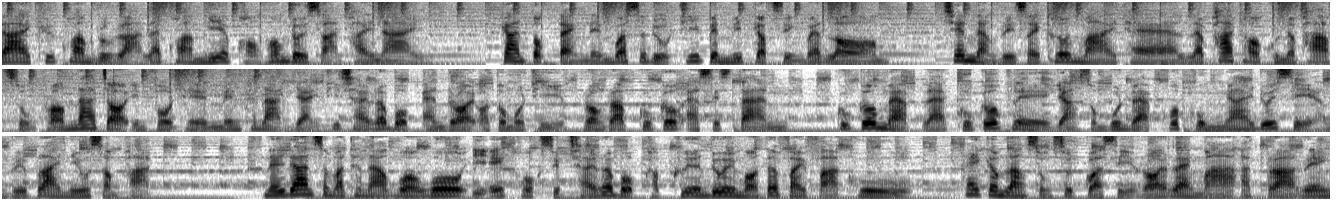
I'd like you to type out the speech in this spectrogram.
ได้คือความหรูหราและความเงียบของห้องโดยสารภายใน การตกแต่งเน้นวัสดุที่เป็นมิตรกับสิ่งแวดล้อม เช่นหนังรีไซเคิลไม้แท้ และผ้าทอคุณภาพสูงพร้อมหน้าจออินโฟเทนเมนต์ขนาดใหญ่ที่ใช้ระบบ Android Automotive รองรับ Google Assistant Google Map และ Google Play อย่างสมบูรณ์แบบควบคุมง่ายด้วยเสียงหรือปลายนิ้วสัมผัส ในด้านสมรรถนะ Volvo EX60 ใช้ระบบขับเคลื่อนด้วยมอเตอร์ไฟฟ้าคู่ ให้กำลังสูงสุดกว่า 400 แรงม้า อัตราเร่ง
